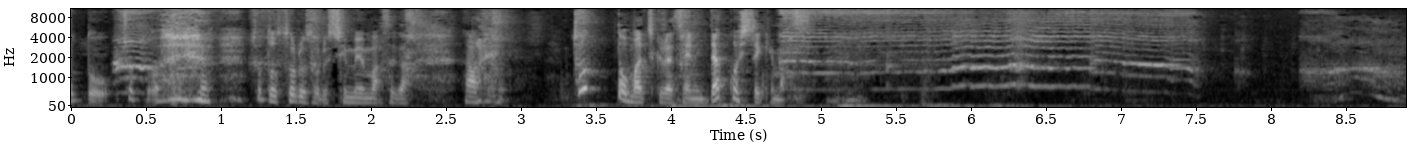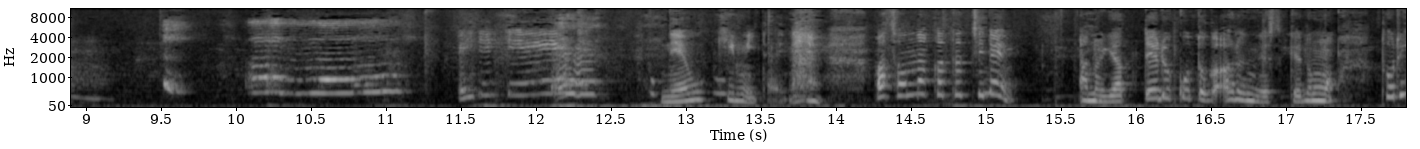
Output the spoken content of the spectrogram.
ょっと、ちょっと ちょっとそろそろ閉めますが、あれ、ちょっとお待ちくださいね。抱っこしてきます。寝起きみたいな。まあそんな形で、あの、やってることがあるんですけども、とり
